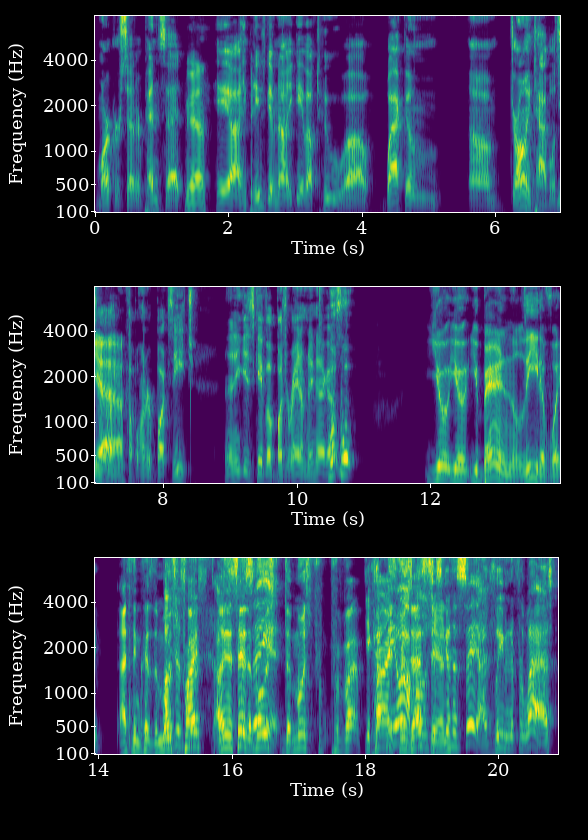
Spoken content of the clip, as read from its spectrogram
marker set or pen set. Yeah. He uh he, but he was giving out he gave out two uh Wacom um drawing tablets for Yeah. like a couple hundred bucks each. And then he just gave up a bunch of random knickknack. I What, what, you you you're bearing the lead of what I think because the most prize. I was gonna say the most it. the most pr- pr- You cut me off. I was just gonna say I was leaving it for last.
